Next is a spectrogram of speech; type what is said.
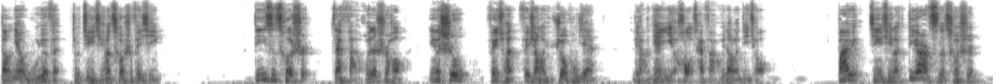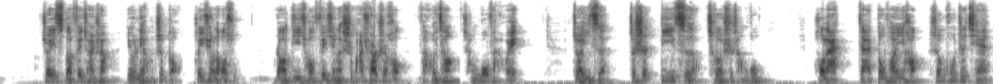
当年五月份就进行了测试飞行。第一次测试在返回的时候，因为失误，飞船飞向了宇宙空间，两年以后才返回到了地球。八月进行了第二次的测试。这一次的飞船上有两只狗和一群老鼠，绕地球飞行了十八圈之后，返回舱成功返回。这一次，这是第一次的测试成功。后来，在东方一号升空之前，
